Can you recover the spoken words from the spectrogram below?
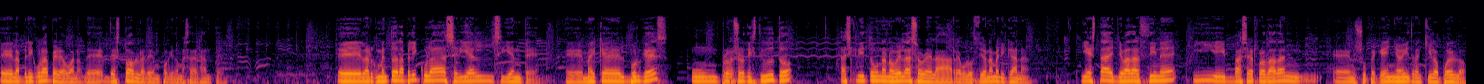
eh, la película, pero bueno, de, esto hablaré un poquito más adelante. Eh, el argumento de la película sería el siguiente. Eh, Michael Burgess, un profesor de instituto, ha escrito una novela sobre la Revolución Americana y esta es llevada al cine y va a ser rodada en, en su pequeño y tranquilo pueblo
